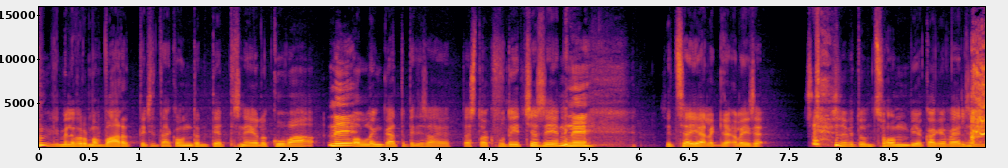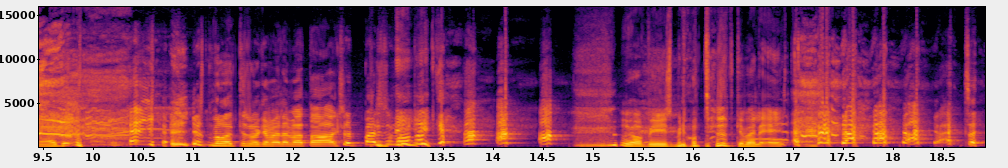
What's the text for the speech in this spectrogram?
meillä varmaan vartti sitä kontenttia, että siinä ei ollut kuvaa Niin. ollenkaan, että piti saada jotain stock footagea siinä. Niin. Sitten sen jälkeen oli se, se, se vitun zombi, joka käveli sen näytön. Ja sitten me laitettiin sua kävelemään taaksepäin. Se pätkä. Joo, viisi minuuttia sitten käveli ei. Se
